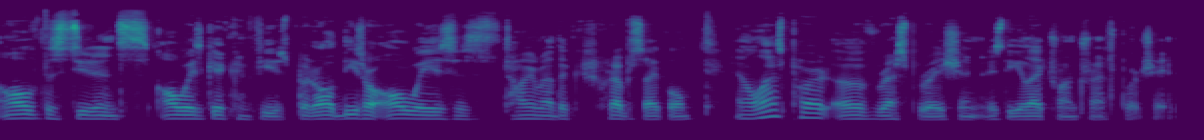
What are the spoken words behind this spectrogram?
all the students always get confused, but all these are always is talking about the Krebs cycle. And the last part of respiration is the electron transport chain.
